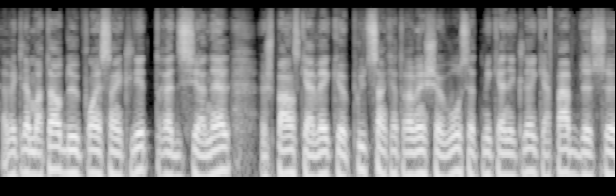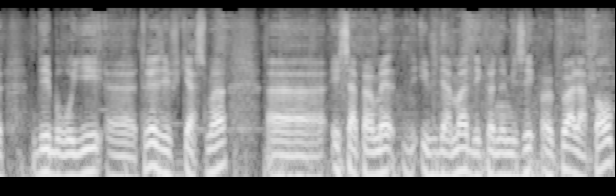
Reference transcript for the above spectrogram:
avec le moteur 2.5 litres traditionnel. Je pense qu'avec plus de 180 chevaux, cette mécanique-là est capable de se débrouiller euh, très efficacement et ça permet évidemment d'économiser un peu à la pompe.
